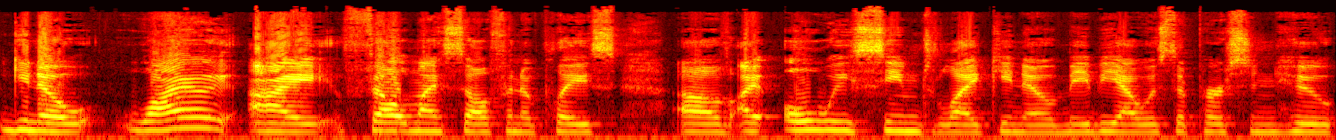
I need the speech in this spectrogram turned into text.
you know, why I felt myself in a place of I always seemed like, you know, maybe I was the person who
